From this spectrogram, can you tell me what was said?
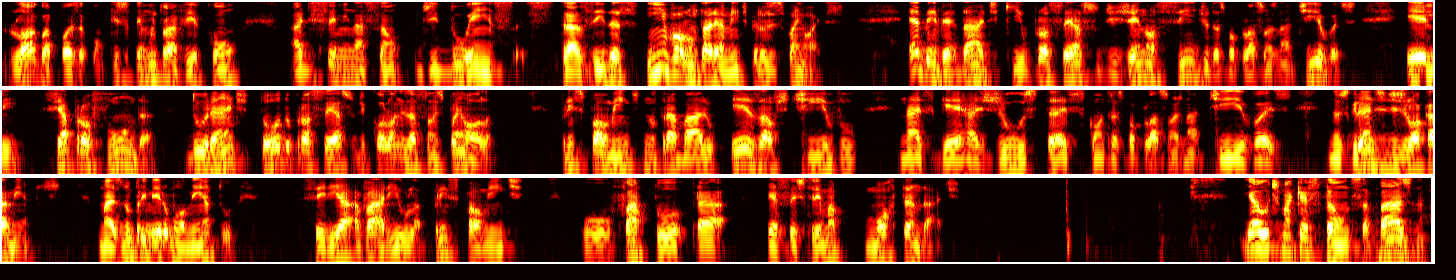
logo após a conquista tem muito a ver com a disseminação de doenças trazidas involuntariamente pelos espanhóis. É bem verdade que o processo de genocídio das populações nativas, ele se aprofunda durante todo o processo de colonização espanhola, principalmente no trabalho exaustivo nas guerras justas contra as populações nativas, nos grandes deslocamentos. Mas no primeiro momento seria a varíola, principalmente o fator para essa extrema mortandade. E a última questão dessa página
